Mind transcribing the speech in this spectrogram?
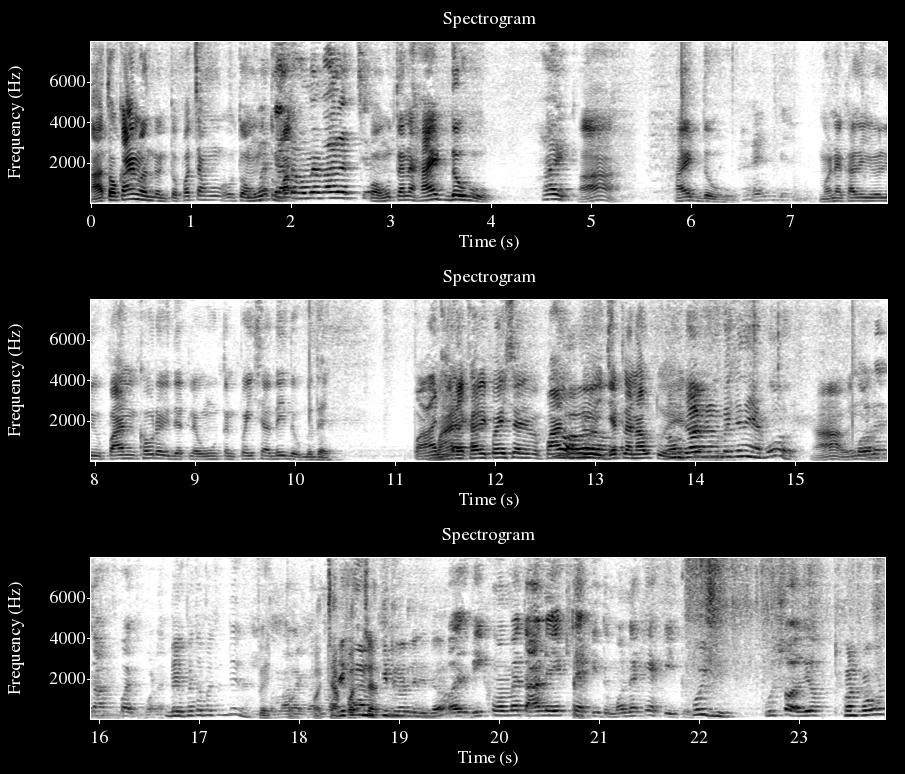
હા તો કાંઈ વાંધો નહીં. તો પચા હું તો હું તો હું તને હાઈટ દઉં છું હાઈટ? હા હાઈટ દઉં છું મને ખાલી ઓલી પાન ખવડાવી દે એટલે હું તને પૈસા દઈ દઉં બધાય. મારે ખાલી પૈસા પાન જો હવે- આવતું હોય પૈસા નહીં આપો. હા મને તો આપવા જ પડે. બે પચાસ પચાસ દે ને. પચાસ પચાસ કીધું એટલે દીધો. પછી મેં તો એકને કીધું? મને ક્યાં કીધું? કોઈ દી. પૂછો લ્યો. કોણ ખબર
